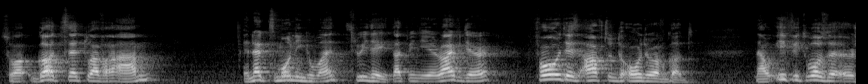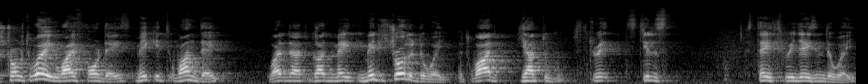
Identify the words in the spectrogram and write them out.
So uh, God said to Abraham, the next morning he went, three days. That means he arrived there four days after the order of God. Now, if it was a short way, why four days? Make it one day. Why did God made? He made it shorter the way, but why he had to still stay three days in the way?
